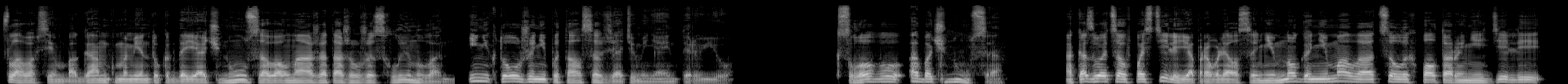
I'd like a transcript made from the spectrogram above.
Слава всем богам, к моменту, когда я очнулся, волна ажиотажа уже схлынула, и никто уже не пытался взять у меня интервью. К слову, обочнулся. Оказывается, в постели я провалялся ни много ни мало, а целых полторы недели,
